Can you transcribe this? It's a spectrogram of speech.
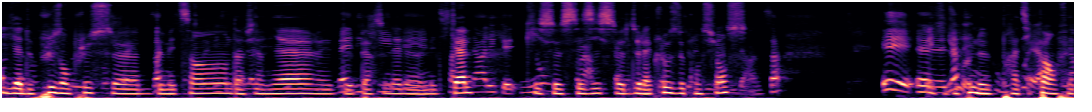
Il y a de plus en plus de médecins, d'infirmières et de personnel médical qui se saisissent de la clause de conscience et qui du coup ne pratiquent pas en fait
